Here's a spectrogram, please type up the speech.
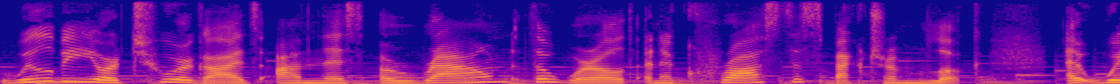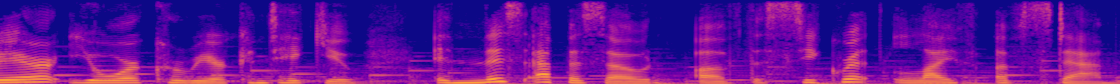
We'll be your tour guides on this around the world and across the spectrum look at where your career can take you in this episode of The Secret Life of STEM.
